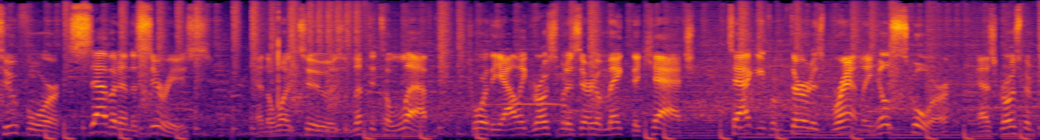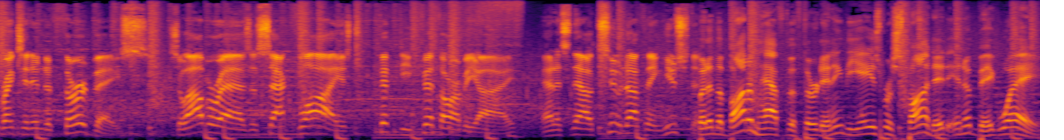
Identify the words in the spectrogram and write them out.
2 for 7 in the series. And the 1 2 is lifted to left toward the alley. Grossman is there. He'll make the catch. Tagging from third is Brantley. He'll score as Grossman breaks it into third base. So Alvarez, a sac fly, is 55th RBI. And it's now 2 0 Houston. But in the bottom half of the third inning, the A's responded in a big way.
